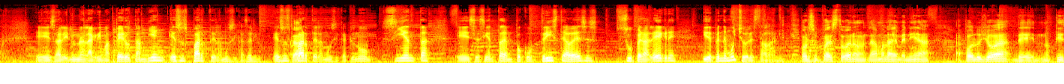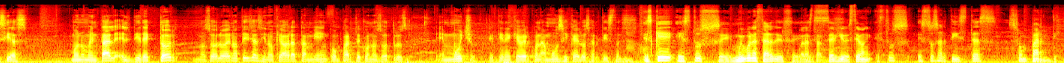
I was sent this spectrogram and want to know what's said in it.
eh, salirle una lágrima. Pero también eso es parte de la música, serio. Eso es parte de la música, que uno sienta, eh, se sienta un poco triste a veces, súper alegre y depende mucho del estado de ánimo. Por supuesto, bueno, le damos la bienvenida a Pablo Ulloa de Noticias Monumental, el director no solo de noticias, sino que ahora también comparte con nosotros en mucho que tiene que ver con la música y los artistas. Es que estos, eh, muy buenas tardes, Sergio Esteban, estos, estos artistas son parte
